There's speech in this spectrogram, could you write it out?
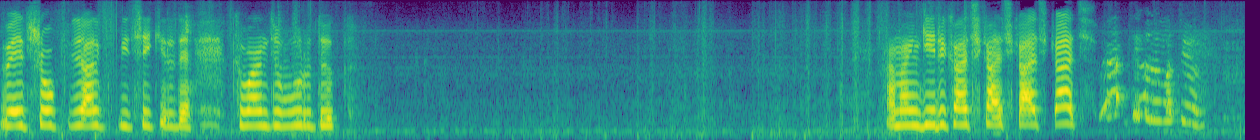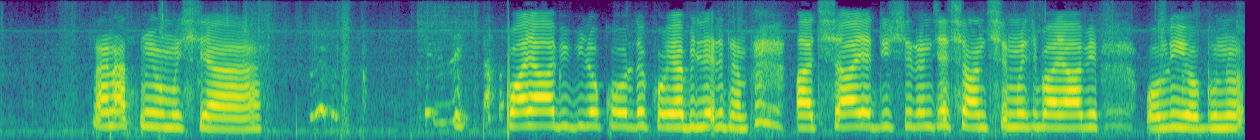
Ve çok güzel bir şekilde kıvancı vurduk. Hemen geri kaç kaç kaç kaç. Atıyorum atıyorum. Ben atmıyormuş ya. Bayağı bir blok orada koyabilirdim. Aşağıya düşürünce şansımız bayağı bir oluyor. Bunu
